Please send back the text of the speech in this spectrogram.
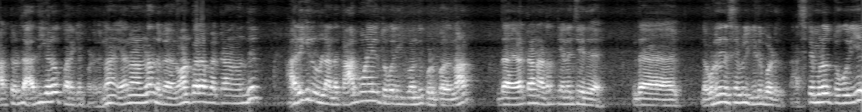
ஆர்த்தோ இடத்துல அதிக அளவு குறைக்கப்படுதுன்னா ஏன்னால்னா இந்த நான் பேர் ஆஃப் எலக்ட்ரான் வந்து அருகில் உள்ள அந்த கார்போனியல் தொகுதிக்கு வந்து கொடுப்பதனால் இந்த எலக்ட்ரான் அடர்த்தி என்ன செய்யுது? இந்த இந்த உடல்நசைவில் ஈடுபடுது அஷ்டமிழ தொகுதியே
